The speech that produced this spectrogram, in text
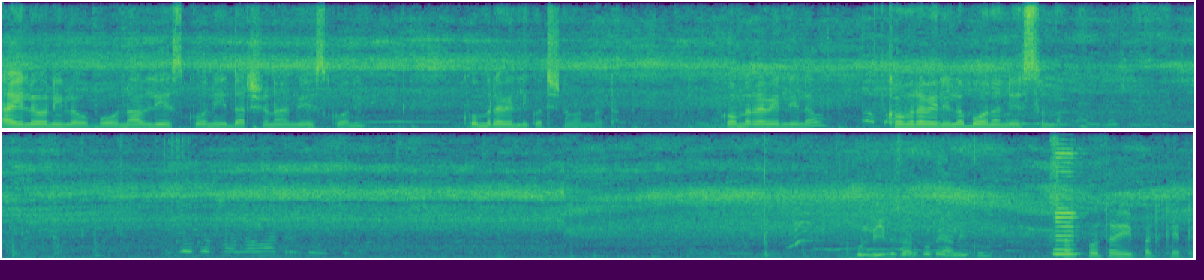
ఐలోనిలో బోనాలు చేసుకొని దర్శనం చేసుకొని కుమరవెల్లికి వచ్చినాం అనమాట కుమరవెల్లిలో కుమరవెల్లిలో బోనం చేస్తున్నాం. నీళ్ళు సరిపోతాయా నీకు? సరిపోతాయి ఇప్పటికైతే.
